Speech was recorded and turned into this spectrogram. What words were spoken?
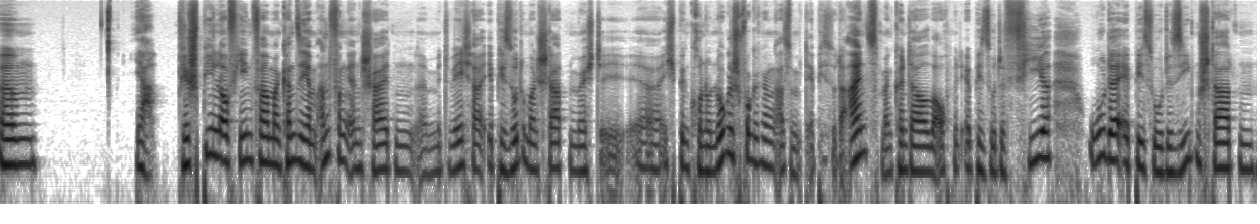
Ähm, ja, wir spielen auf jeden Fall, man kann sich am Anfang entscheiden, äh, mit welcher Episode man starten möchte. Äh, ich bin chronologisch vorgegangen, also mit Episode 1. Man könnte aber auch mit Episode 4 oder Episode 7 starten.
